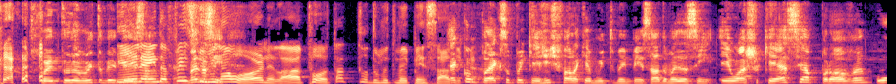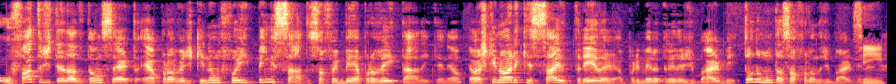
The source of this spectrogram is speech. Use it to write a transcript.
cara? Foi tudo muito bem E pensado. ele ainda cara. fez Mas, filme assim, na Warner lá. Pô, tá tudo muito bem pensado. É cara. complexo porque a gente fala que é muito bem pensado, mas assim, eu acho que essa é a prova. O, o fato de ter dado tão certo é a prova de que não foi pensado, só foi bem aproveitado, entendeu? Eu acho que na hora que sai o trailer, o primeiro trailer de Barbie, todo mundo tá só falando de Barbie. Sim. Né?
